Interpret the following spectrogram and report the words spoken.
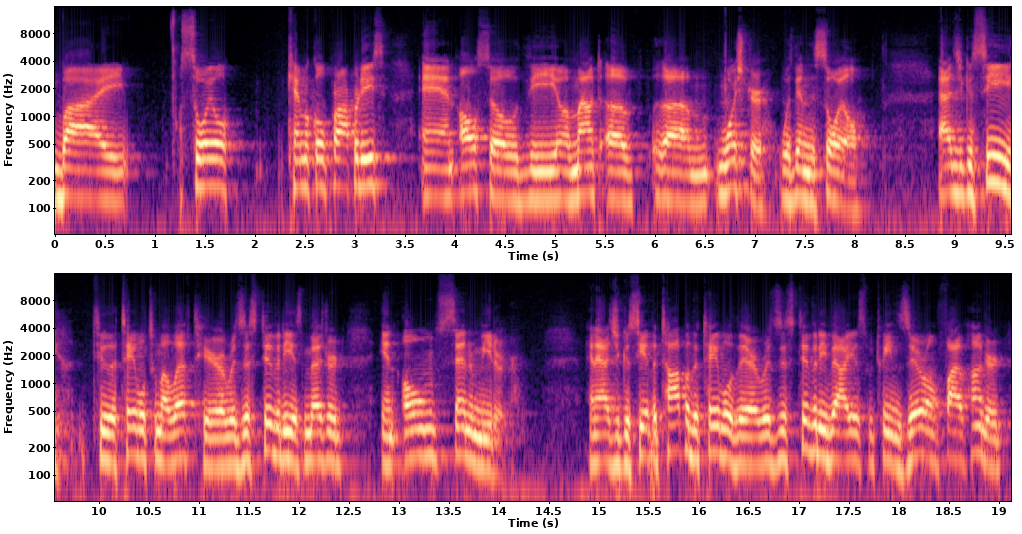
by soil chemical properties and also the amount of um, moisture within the soil. As you can see to the table to my left here, resistivity is measured in ohm centimeter. And as you can see at the top of the table there, resistivity values between 0 and 500,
